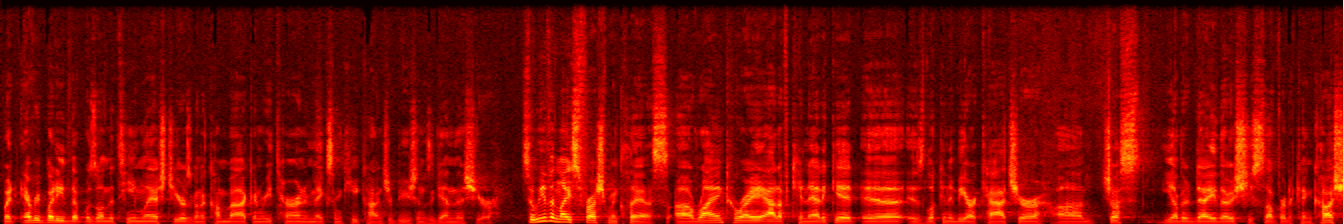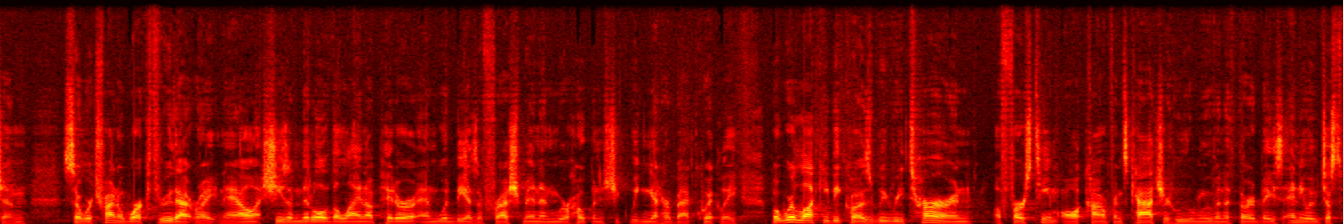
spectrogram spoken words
but everybody that was on the team last year is going to come back and return and make some key contributions again this year. So we have a nice freshman class. Uh, Ryan Correa out of Connecticut uh, is looking to be our catcher. Uh, just the other day, though, she suffered a concussion. So we're trying to work through that right now. She's a middle of the lineup hitter and would be as a freshman, and we're hoping she, we can get her back quickly. But we're lucky because we return a first team all conference catcher who we're moving to third base anyway, just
